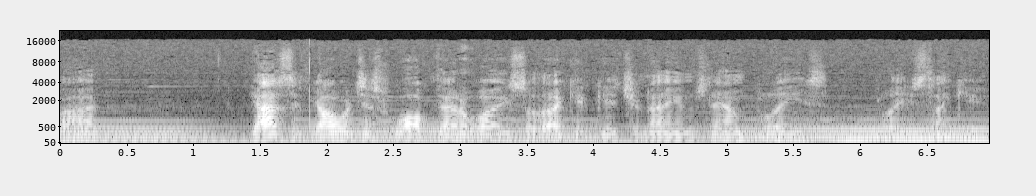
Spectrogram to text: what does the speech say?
All right? Guys, if y'all would just walk that away so they could get your names down, please. Please, thank you.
